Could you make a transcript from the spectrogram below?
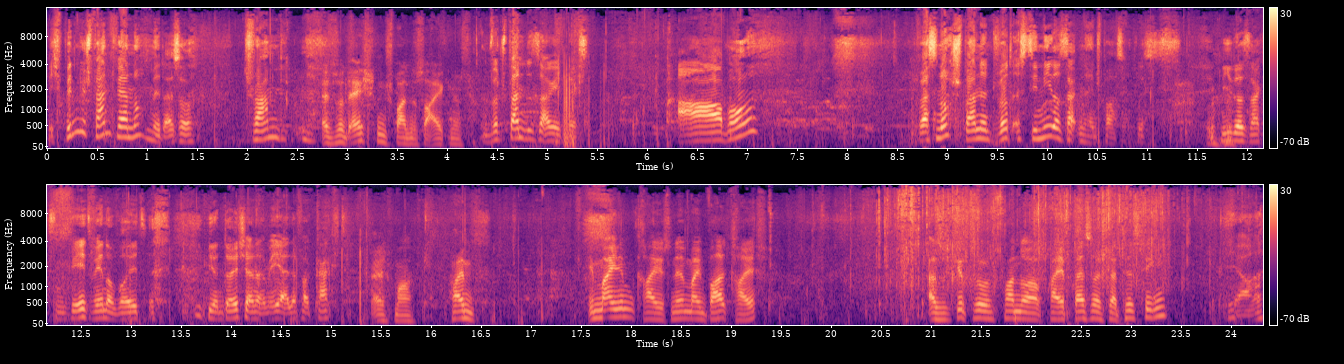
Ich bin gespannt, wer noch mit. Also Trump Es wird echt ein spannendes Ereignis. wird spannend, sage ich nichts. Aber was noch spannend wird, ist die Niedersachsen. Nein, Spaß. Niedersachsen wählt, wen er wollt. Hier in Deutschland haben eh alle verkackt. Echt mal. Vor allem in meinem Kreis, ne, in meinem Wahlkreis. Also es gibt so von der Freie Presse Statistiken. Ja.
